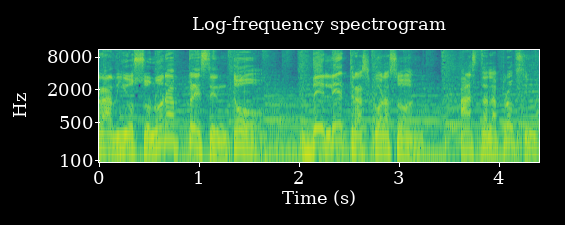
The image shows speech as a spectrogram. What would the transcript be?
Radio Sonora presentó De Letras Corazón. Hasta la próxima.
